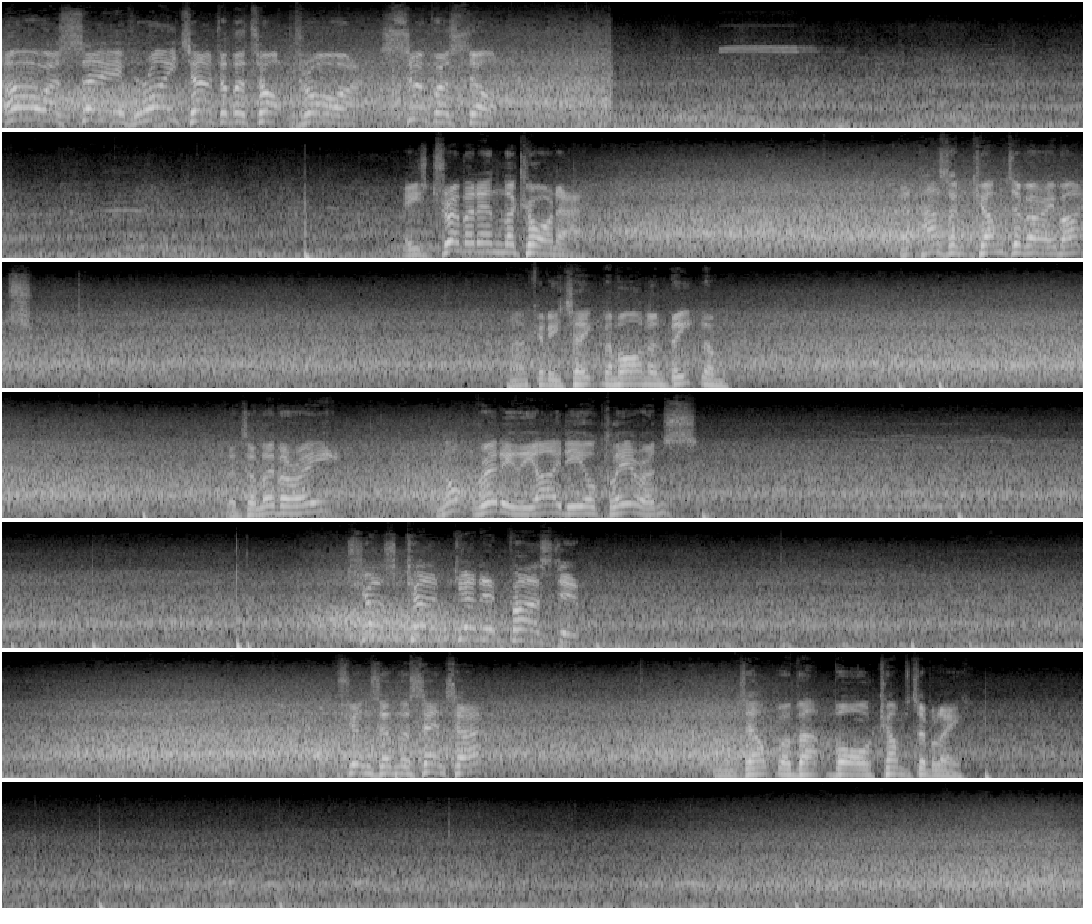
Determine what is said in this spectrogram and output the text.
Oh, a save right out of the top drawer. Super stop. He's driven in the corner. It hasn't come to very much. How can he take them on and beat them? The delivery, not really the ideal clearance. Just can't get it past him. Options in the centre. And dealt with that ball comfortably.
